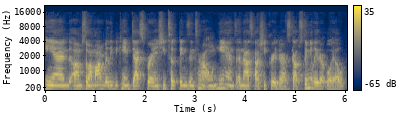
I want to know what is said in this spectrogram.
And um, so my mom really became desperate and she took things into her own hands. And that's how she created our scalp stimulator oil.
